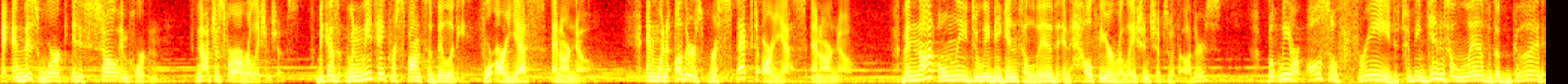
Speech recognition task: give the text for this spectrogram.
And this work, it is so important, not just for our relationships. Because when we take responsibility for our yes and our no, and when others respect our yes and our no, then not only do we begin to live in healthier relationships with others, but we are also freed to begin to live the good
